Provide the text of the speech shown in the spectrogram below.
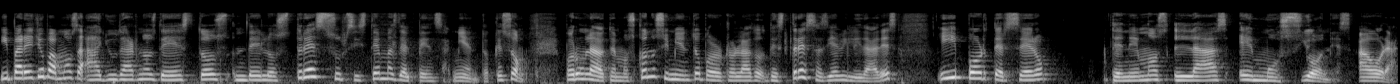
y para ello vamos a ayudarnos de estos, de los tres subsistemas del pensamiento, que son, por un lado tenemos conocimiento, por otro lado destrezas y habilidades, y por tercero, tenemos las emociones. Ahora,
